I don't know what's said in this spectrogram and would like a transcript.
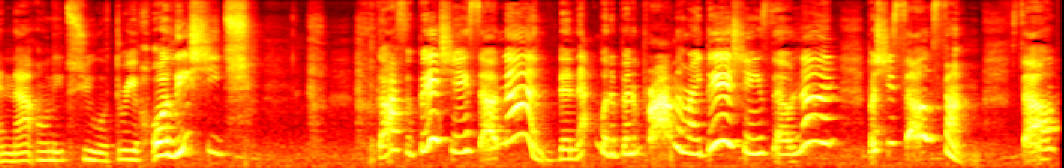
and not only two or three. Or at least she, God forbid, she ain't sell none. Then that would have been a problem right there. She ain't sell none, but she sold something. So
